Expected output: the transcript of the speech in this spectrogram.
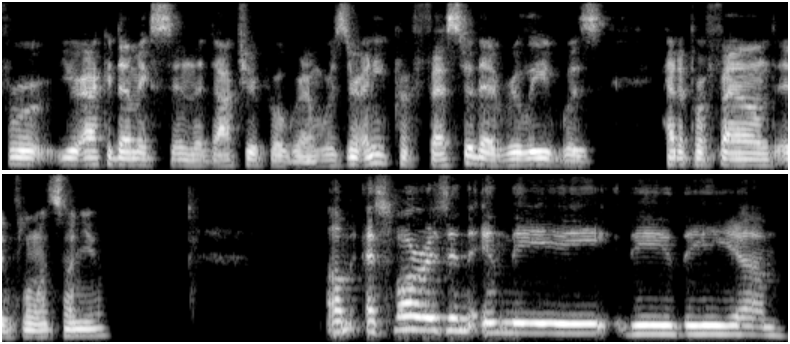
for your academics in the doctorate program? Was there any professor that really was had a profound influence on you? Um, as far as in in the the the um,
